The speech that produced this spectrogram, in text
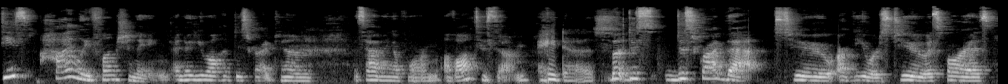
He's highly functioning. I know you all have described him as having a form of autism. he does. But just describe that to our viewers too, as far as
